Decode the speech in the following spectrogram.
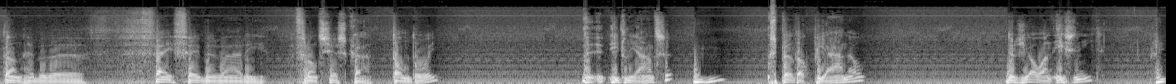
Dan hebben we 5 februari Francesca Tandooi de Italiaanse. Mm Speelt ook piano. Dus Johan is er niet. Nee.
